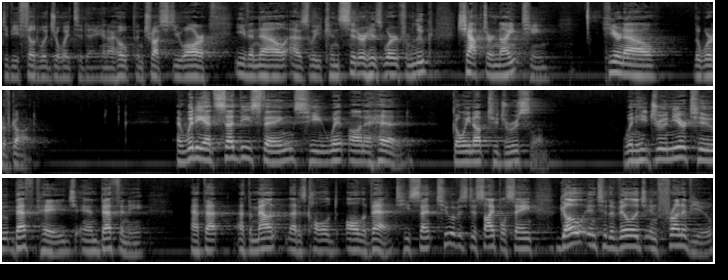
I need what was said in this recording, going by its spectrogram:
to be filled with joy today. And I hope and trust you are even now as we consider his word from Luke chapter 19. Hear now the word of God. And when he had said these things, he went on ahead, going up to Jerusalem. When he drew near to Bethphage and Bethany, at, that, at the mount that is called Olivet, he sent two of his disciples, saying, Go into the village in front of you,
